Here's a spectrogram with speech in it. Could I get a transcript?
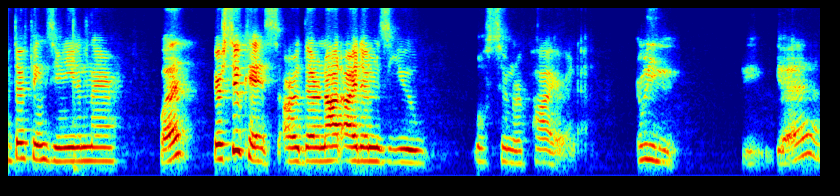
Are there things you need in there? What? Your suitcase, are there not items you will soon require in it? I mean, yeah.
